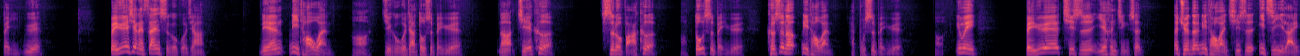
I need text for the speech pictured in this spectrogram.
北约。北约现在三十个国家，连立陶宛啊几个国家都是北约，那捷克、斯洛伐克啊都是北约。可是呢，立陶宛还不是北约，哦，因为北约其实也很谨慎，那觉得立陶宛其实一直以来，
